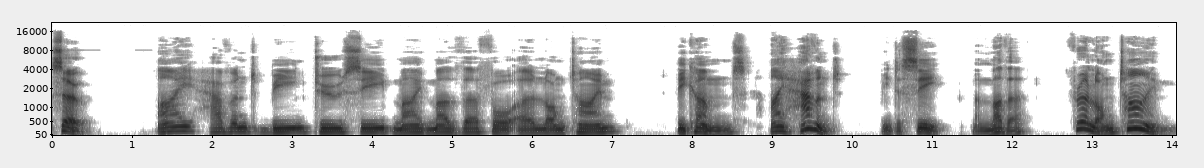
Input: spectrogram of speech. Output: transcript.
So, I haven't been to see my mother for a long time becomes I haven't been to see my mother for a long time.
